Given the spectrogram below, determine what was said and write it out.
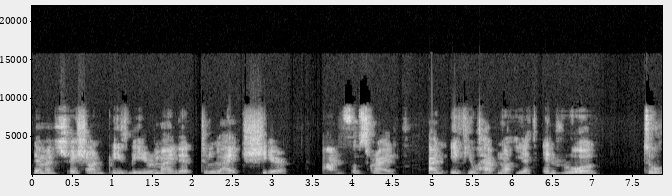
demonstration. Please be reminded to like, share, and subscribe. And if you have not yet enrolled to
